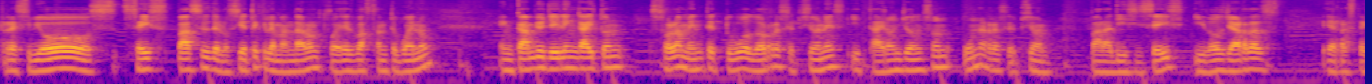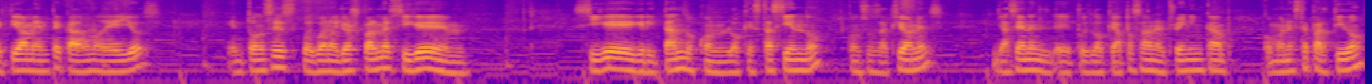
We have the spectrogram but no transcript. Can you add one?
recibió 6 pases de los 7 que le mandaron. Fue, es bastante bueno. En cambio, Jalen Guyton solamente tuvo 2 recepciones y Tyron Johnson una recepción para 16 y 2 yardas eh, respectivamente cada uno de ellos. Entonces, pues bueno, George Palmer sigue, sigue gritando con lo que está haciendo, con sus acciones, ya sea en el, eh, pues lo que ha pasado en el training camp como en este partido,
